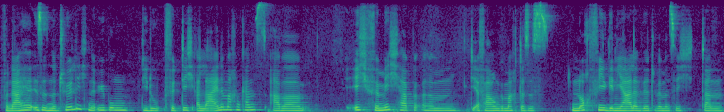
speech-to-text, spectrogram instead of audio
Von daher ist es natürlich eine Übung, die du für dich alleine machen kannst, aber ich für mich habe ähm, die Erfahrung gemacht, dass es noch viel genialer wird, wenn man sich dann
